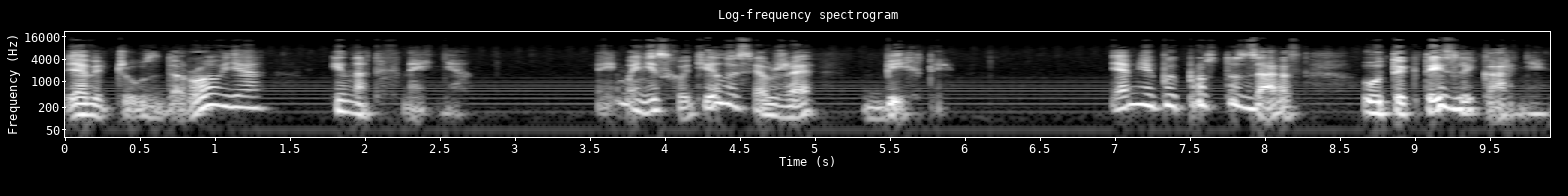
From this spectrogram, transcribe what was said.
Я відчув здоров'я і натхнення. І мені схотілося вже бігти. Я міг би просто зараз утекти з лікарні.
